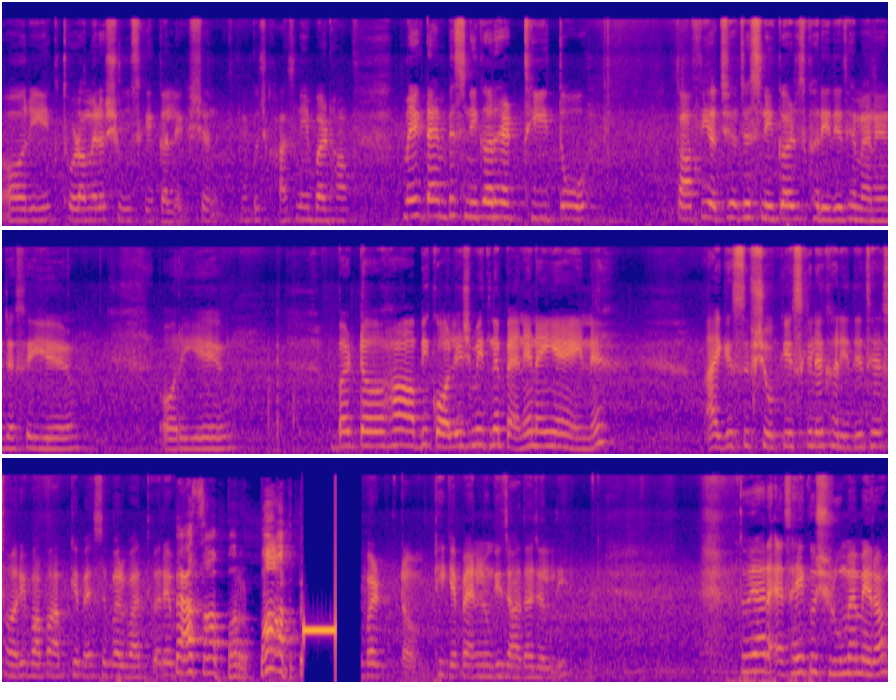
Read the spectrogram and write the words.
और ये थोड़ा मेरा शूज़ के कलेक्शन में कुछ खास नहीं बट हाँ मैं एक टाइम पे स्नीकर हेड थी तो काफ़ी अच्छे अच्छे स्नीकर्स ख़रीदे थे मैंने जैसे ये और ये। बट हाँ अभी कॉलेज में इतने पहने नहीं हैं इन्हें। आई गेस सिर्फ़ शोकेस के लिए ख़रीदे थे। सॉरी पापा आपके पैसे बर्बाद करें। पैसा बर्बाद बट ठीक है पहन लूँगी ज़्यादा जल्दी। तो यार ऐसा ही कुछ रूम है मेरा।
